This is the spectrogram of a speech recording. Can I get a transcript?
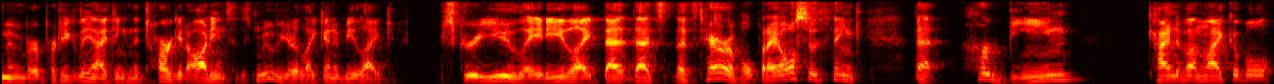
member particularly i think in the target audience of this movie are like going to be like screw you lady like that that's that's terrible but i also think that her being kind of unlikable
